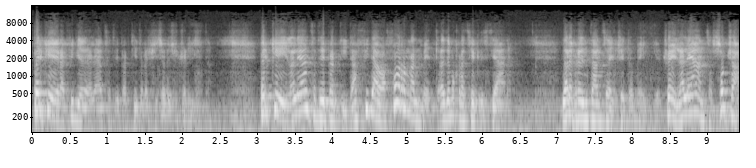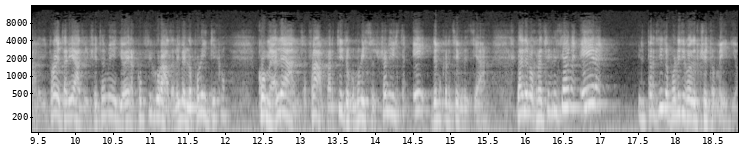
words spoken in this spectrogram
Perché era figlia dell'alleanza tripartita la scissione socialista? Perché l'alleanza tripartita affidava formalmente alla democrazia cristiana la rappresentanza del ceto medio, cioè l'alleanza sociale di proletariato del ceto medio era configurata a livello politico come alleanza fra Partito Comunista Socialista e Democrazia Cristiana. La Democrazia Cristiana era il partito politico del ceto medio.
